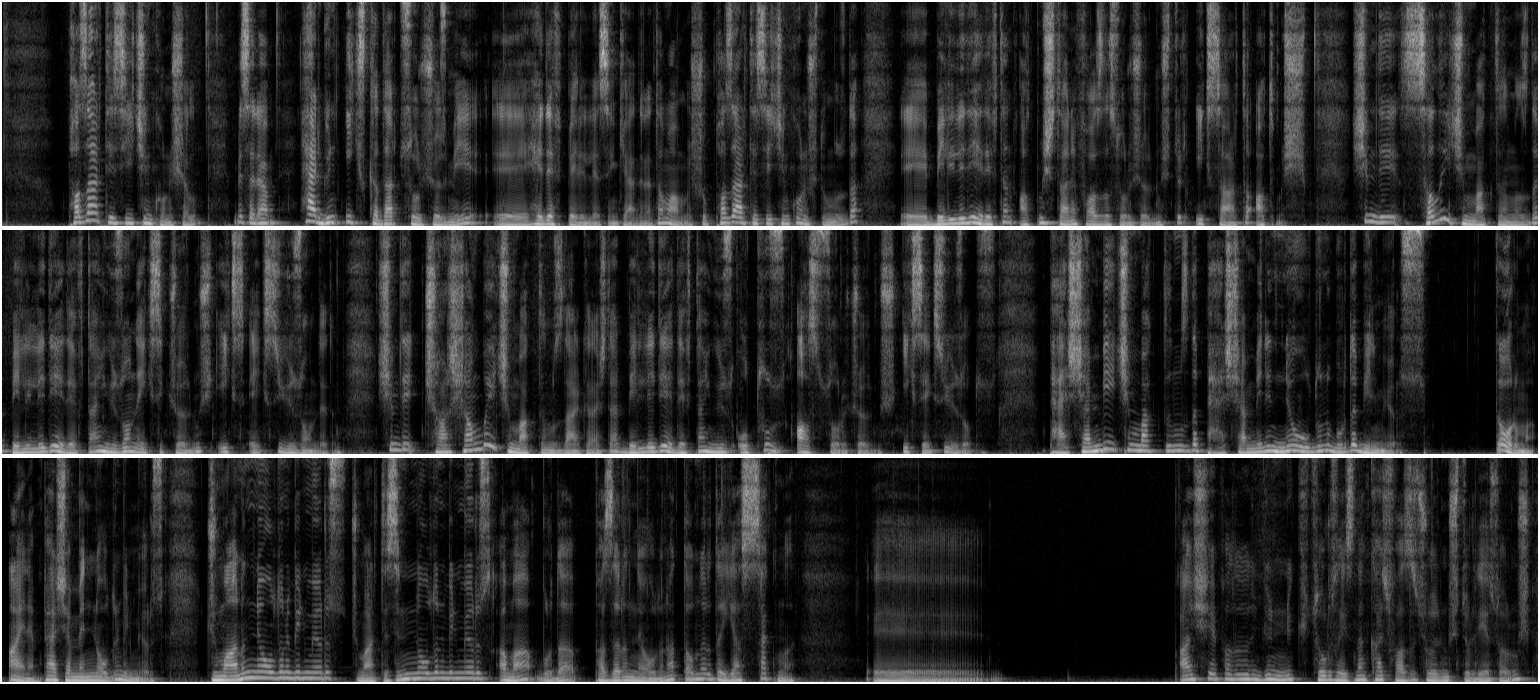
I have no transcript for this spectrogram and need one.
Pazartesi için konuşalım. Mesela her gün x kadar soru çözmeyi e, hedef belirlesin kendine tamam mı? Şu pazartesi için konuştuğumuzda e, belirlediği hedeften 60 tane fazla soru çözmüştür. x artı 60. Şimdi salı için baktığımızda belirlediği hedeften 110 eksik çözmüş. x eksi 110 dedim. Şimdi çarşamba için baktığımızda arkadaşlar belirlediği hedeften 130 az soru çözmüş. x eksi 130. Perşembe için baktığımızda perşembenin ne olduğunu burada bilmiyoruz. Doğru mu? Aynen. Perşembenin ne olduğunu bilmiyoruz. Cuma'nın ne olduğunu bilmiyoruz. Cumartesinin ne olduğunu bilmiyoruz. Ama burada pazarın ne olduğunu. Hatta onları da yazsak mı? Ee, Ayşe Pazar'ın günlük soru sayısından kaç fazla çözmüştür diye sormuş.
